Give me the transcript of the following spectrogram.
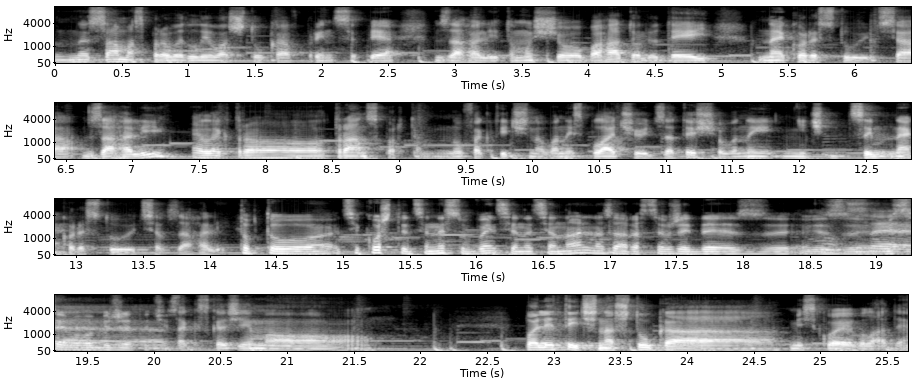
не сама справедлива штука, в принципі, взагалі, тому що багато людей не користуються взагалі електротранспортом. Ну фактично, вони сплачують за те, що вони ніч цим не користуються взагалі. Тобто ці кошти це не субвенція національна зараз, це вже йде з, з Ну, Це, місцевого бюджету. Чисто. Так скажімо. Політична штука міської влади,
